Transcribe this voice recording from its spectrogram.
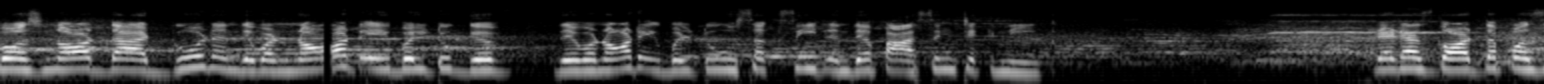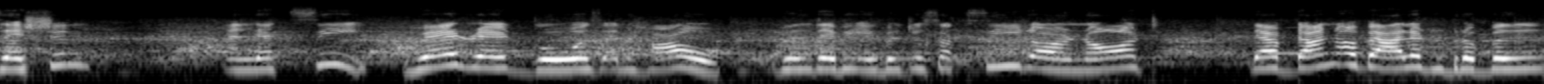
was not that good and they were not able to give, they were not able to succeed in their passing technique. Red has got the possession and let's see where red goes and how will they be able to succeed or not. They have done a valid dribble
